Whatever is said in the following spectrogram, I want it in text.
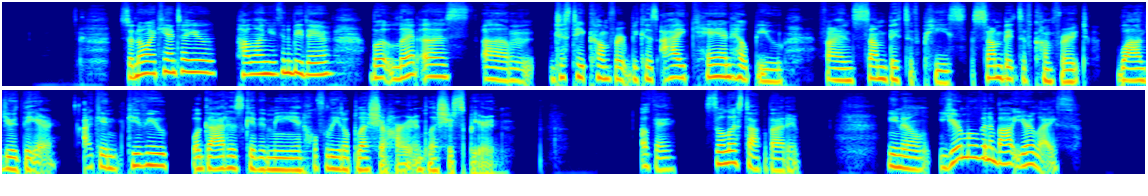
So no, I can't tell you how long you're going to be there, but let us um, just take comfort because I can help you find some bits of peace, some bits of comfort while you're there. I can give you what God has given me, and hopefully it'll bless your heart and bless your spirit. Okay, so let's talk about it. You know, you're moving about your life.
